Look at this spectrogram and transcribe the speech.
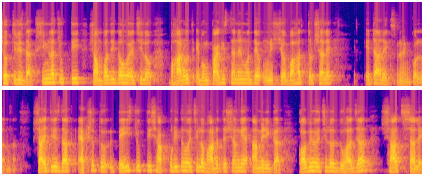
ছত্রিশ দাগ। সিমলা চুক্তি সম্পাদিত হয়েছিল ভারত এবং পাকিস্তানের মধ্যে উনিশশো বাহাত্তর সালে। এটা আর এক্সপ্লেন করলাম না। সাঁত্রিশ দাগ, একশো তেইশ চুক্তি স্বাক্ষরিত হয়েছিল ভারতের সঙ্গে আমেরিকার। কবে হয়েছিল? দু সালে।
